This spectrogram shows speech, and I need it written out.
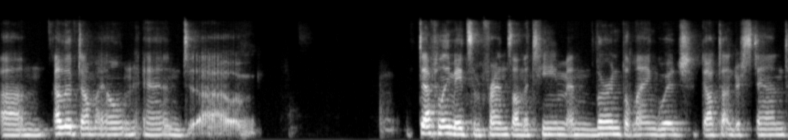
um, i lived on my own and uh, definitely made some friends on the team and learned the language, got to understand,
